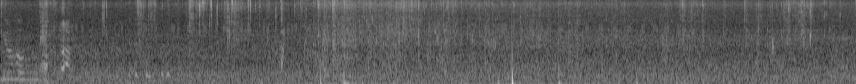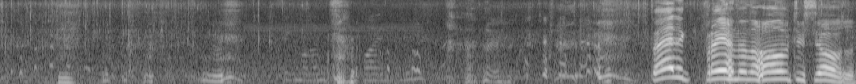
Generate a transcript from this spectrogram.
зйому. Та Едік пригне на голову і все вже.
